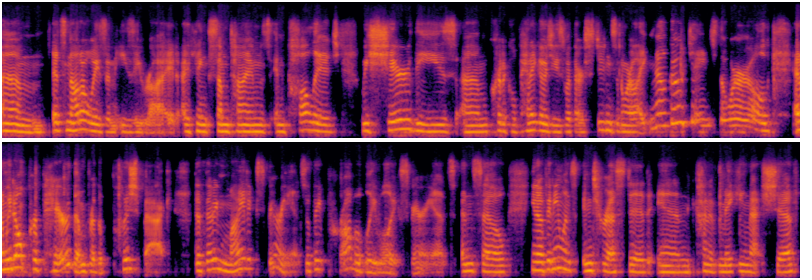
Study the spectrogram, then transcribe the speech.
um, it's not always an easy ride. I think sometimes in college, we share these um, critical pedagogies with our students and we're like, now go change the world. And we don't prepare them for the pushback that they might experience, that they probably will experience. And so, you know, if anyone's interested in kind of making that shift,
